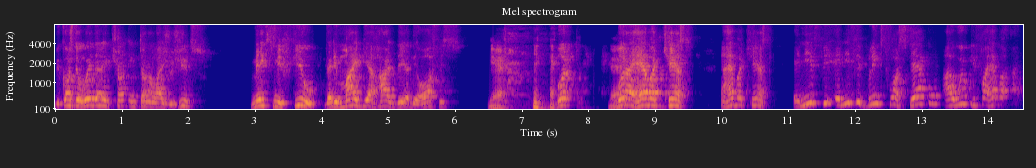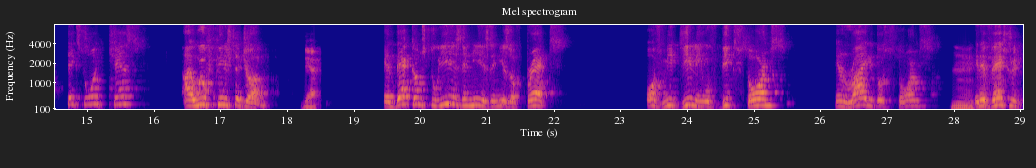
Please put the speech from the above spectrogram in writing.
because the way that I internalize jiu-jitsu makes me feel that it might be a hard day at the office. Yeah. but yeah. but I have a chance. I have a chance. And if he, and if it blinks for a second, I will. If I have a takes one chance, I will finish the job. Yeah. And that comes to years and years and years of practice of me dealing with big storms and riding those storms Mm. And eventually,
